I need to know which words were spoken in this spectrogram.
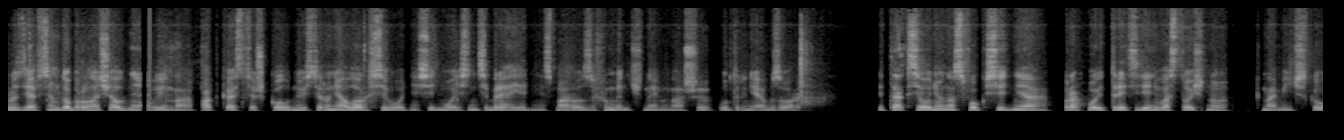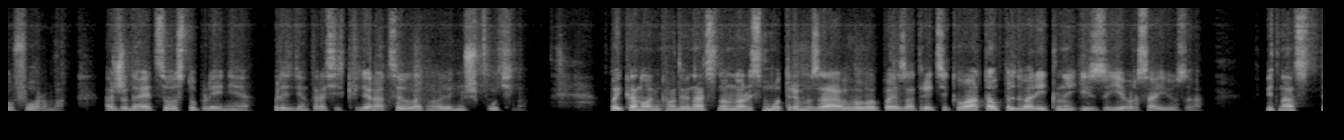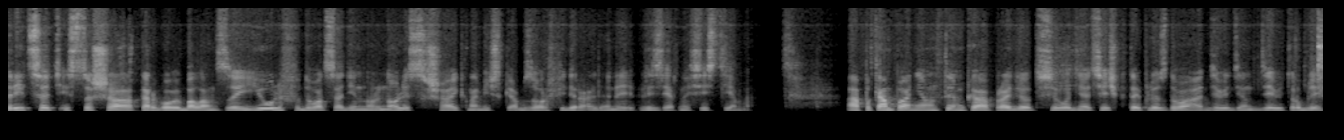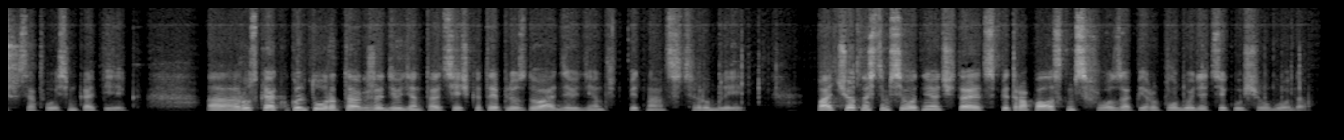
Друзья, всем доброго начала дня. Вы на подкасте «Школа инвестирования Алор». Сегодня 7 сентября, я Денис Морозов, и мы начинаем наши утренние обзоры. Итак, сегодня у нас в фокусе дня проходит третий день Восточного экономического форума. Ожидается выступление президента Российской Федерации Владимира Владимировича Путина. По экономикам в 12.00 смотрим за ВВП за третий квартал, предварительный из Евросоюза. 15.30 из США торговый баланс за июль, в 21.00 из США экономический обзор Федеральной резервной системы. А по компаниям ТМК пройдет сегодня отсечка Т плюс 2, дивиденд 9 рублей 68 копеек. А русская аквакультура также, дивиденд отсечка Т плюс 2, дивиденд 15 рублей. По отчетностям сегодня отчитается Петропавловском СФО за первое полугодие текущего года.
